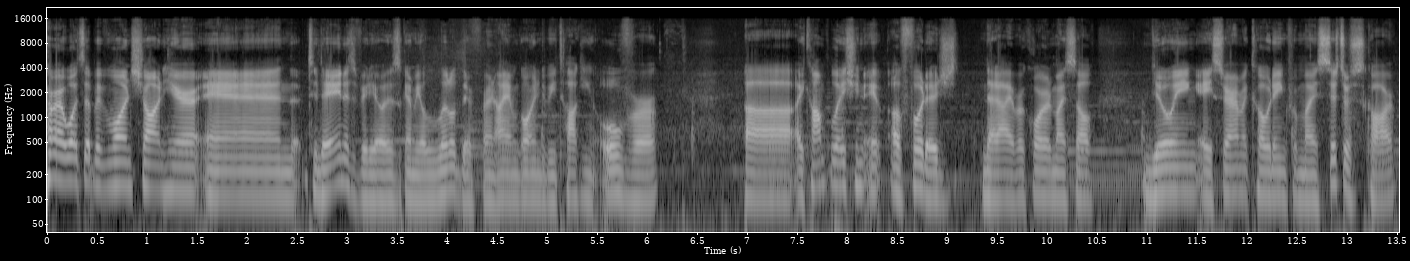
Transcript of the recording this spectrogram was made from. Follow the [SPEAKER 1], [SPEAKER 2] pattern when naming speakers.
[SPEAKER 1] Alright, what's up everyone, Sean here, and today in this video is going to be a little different. I am going to be talking over uh, a compilation of footage that I recorded myself doing a ceramic coating for my sister's car,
